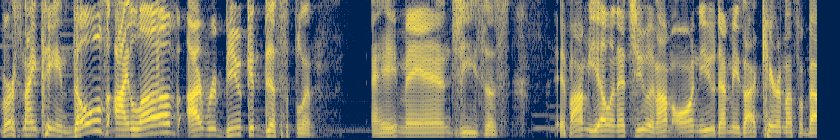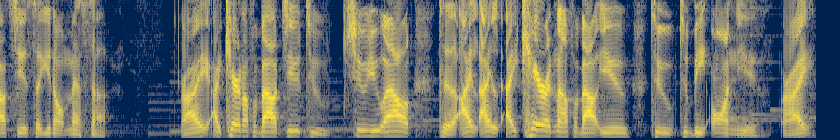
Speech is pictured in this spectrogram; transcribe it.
Verse 19, those I love, I rebuke and discipline. Amen, Jesus. If I'm yelling at you and I'm on you, that means I care enough about you so you don't mess up. Right? I care enough about you to chew you out. To I, I, I care enough about you to to be on you. All right.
